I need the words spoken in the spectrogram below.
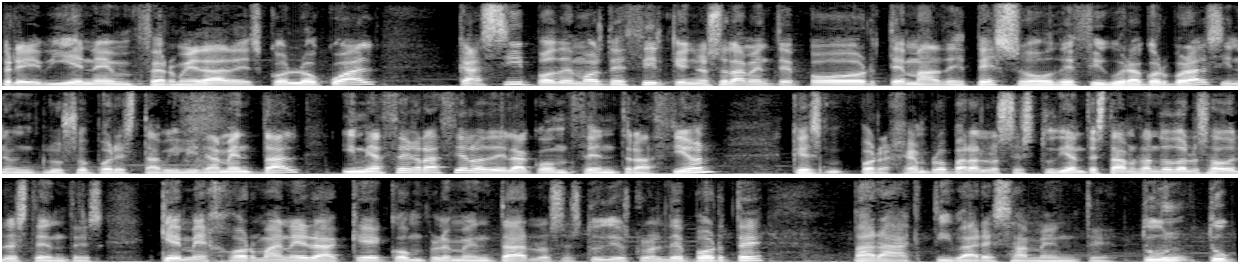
previene enfermedades. Con lo cual casi podemos decir que no solamente por tema de peso o de figura corporal, sino incluso por estabilidad mental. Y me hace gracia lo de la concentración, que es, por ejemplo, para los estudiantes. Estamos hablando de los adolescentes. ¿Qué mejor manera que complementar los estudios con el deporte para activar esa mente? Tú, tú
